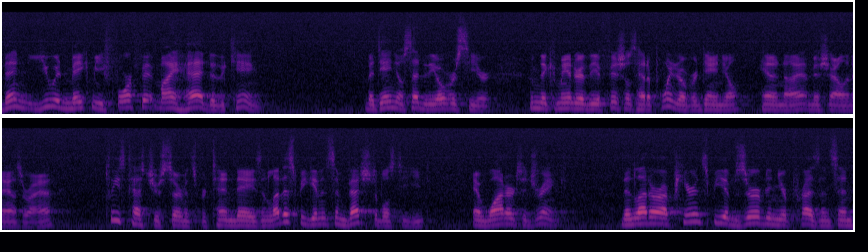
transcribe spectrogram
Then you would make me forfeit my head to the king. But Daniel said to the overseer, whom the commander of the officials had appointed over Daniel, Hananiah, Mishael, and Azariah, Please test your servants for ten days, and let us be given some vegetables to eat and water to drink. Then let our appearance be observed in your presence, and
